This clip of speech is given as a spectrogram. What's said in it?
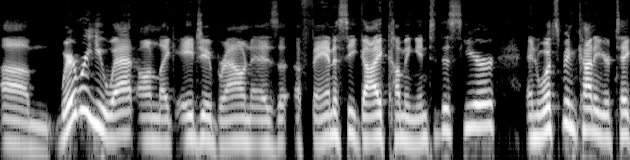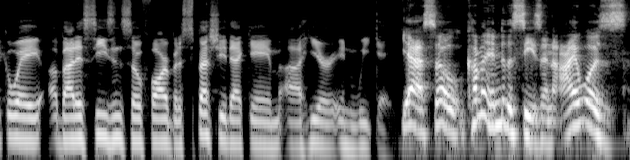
Um, where were you at on like AJ Brown as a, fantasy guy coming into this year, and what's been kind of your takeaway about his season so far, but especially that game uh, here in Week Eight? Yeah, so coming into the season, I was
